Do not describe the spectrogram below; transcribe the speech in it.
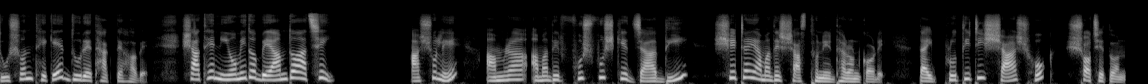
দূষণ থেকে দূরে থাকতে হবে, সাথে নিয়মিত ব্যায়াম তো আছেই। আসলে আমরা আমাদের ফুসফুসকে যা দিই সেটাই আমাদের স্বাস্থ্য নির্ধারণ করে। তাই প্রতিটি শ্বাস হোক সচেতন।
